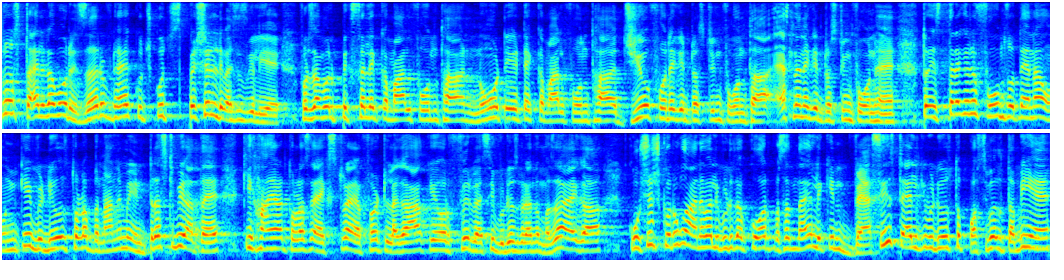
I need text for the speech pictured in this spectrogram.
जो स्टाइल है ना, वो रिज़र्व है कुछ कुछ स्पेशल डिवाइसेस के लिए। फॉर एग्ज़ाम्पल पिक्सल एक कमाल फ़ोन था नोट एट एक कमाल फ़ोन था जियो फ़ोन एक इंटरेस्टिंग फ़ोन था एस एक इंटरेस्टिंग फ़ोन है। तो इस तरह के जो फ़ोन होते हैं ना, उनकी वीडियोज़ थोड़ा बनाने में इंटरेस्ट भी आता है कि हाँ यार, थोड़ा सा एक्स्ट्रा एफर्ट लगा के और फिर वैसी वीडियोस बनाए तो मज़ा आएगा। कोशिश करूँगा आने वाली वीडियो आपको और पसंद आए, लेकिन वैसी स्टाइल की वीडियोस तो पॉसिबल तभी है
